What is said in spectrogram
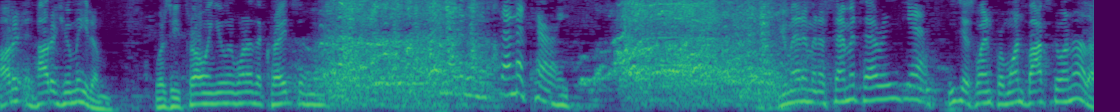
How did, how did you meet him? Was he throwing you in one of the crates? In the... I met them in a cemetery. You met him in a cemetery? Yes. He just went from one box to another.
